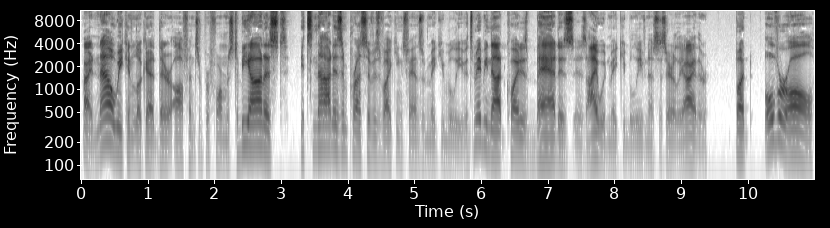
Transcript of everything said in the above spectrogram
All right, now we can look at their offensive performance. To be honest, it's not as impressive as Vikings fans would make you believe. It's maybe not quite as bad as, as I would make you believe necessarily either. But overall,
